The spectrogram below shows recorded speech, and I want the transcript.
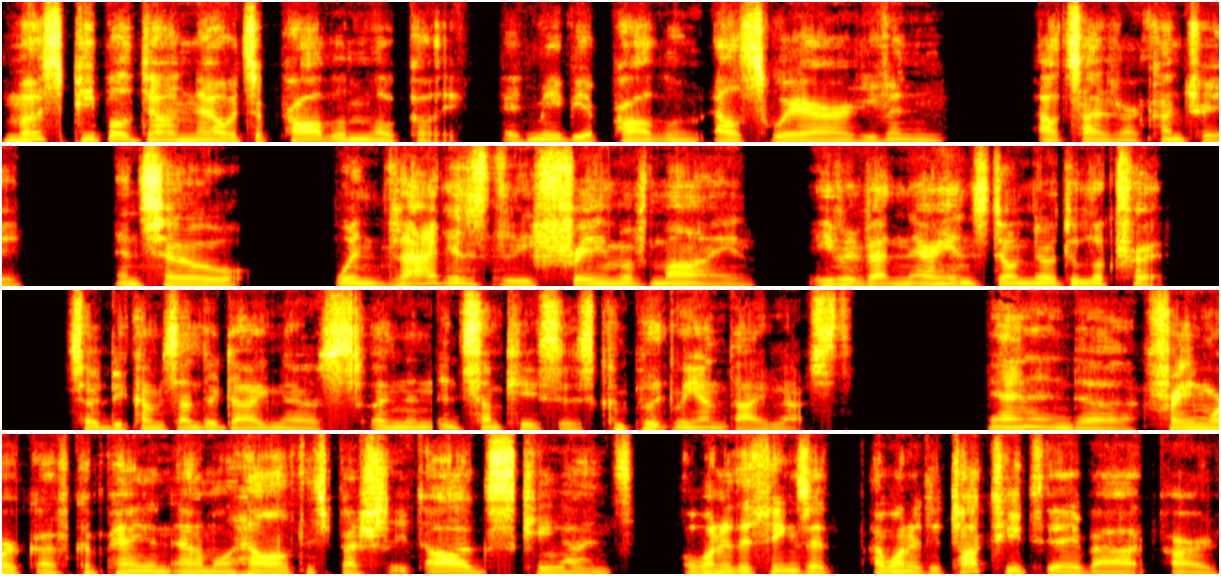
most people don't know it's a problem locally. It may be a problem elsewhere, even outside of our country. And so when that is the frame of mind, even veterinarians don't know to look for it. So it becomes underdiagnosed and in, in some cases completely undiagnosed. And in the framework of companion animal health, especially dogs, canines, one of the things that I wanted to talk to you today about are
